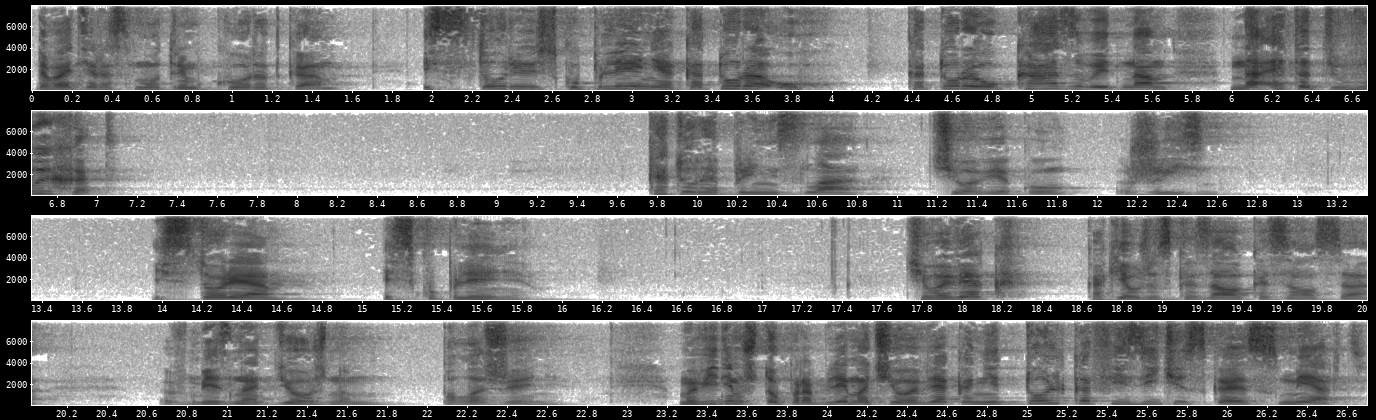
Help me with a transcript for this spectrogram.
Давайте рассмотрим коротко историю искупления, которая, которая указывает нам на этот выход, которая принесла человеку жизнь. История искупления. Человек, как я уже сказал, оказался в безнадежном положении. Мы видим, что проблема человека не только физическая смерть,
